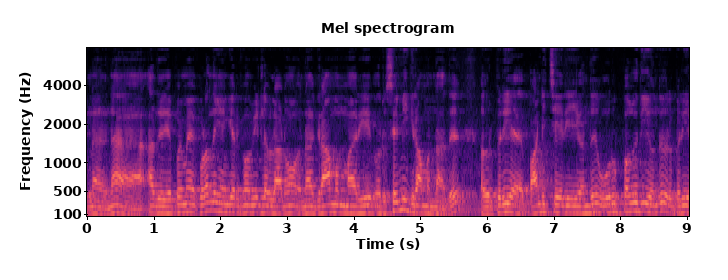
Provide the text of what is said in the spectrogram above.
என்னதுன்னா அது எப்போயுமே குழந்தைங்க எங்கே இருக்கும்? வீட்டில் விளாடும் நான் கிராமம் மாதிரி ஒரு செமி கிராமம் தான் அது. அது ஒரு பெரிய பாண்டிச்சேரி வந்து ஒரு பகுதி வந்து ஒரு பெரிய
